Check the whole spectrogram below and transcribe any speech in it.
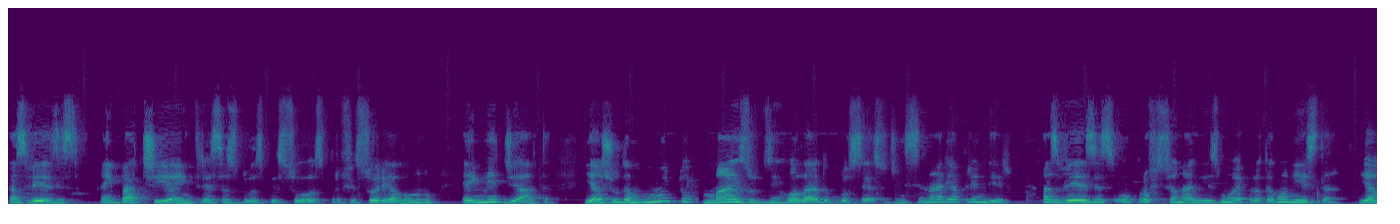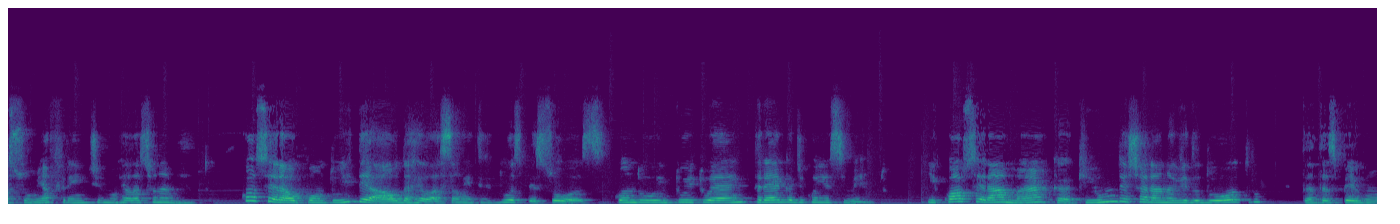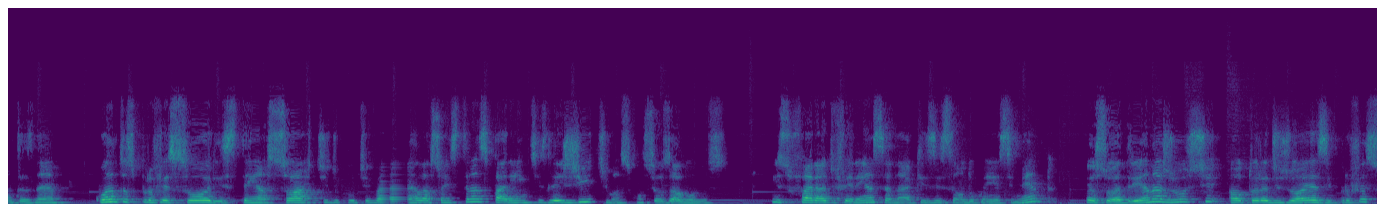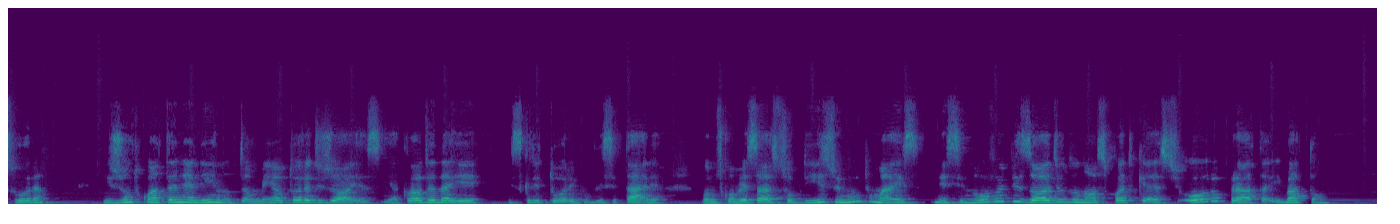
Às vezes, a empatia entre essas duas pessoas, professor e aluno, é imediata e ajuda muito mais o desenrolar do processo de ensinar e aprender. Às vezes, o profissionalismo é protagonista e assume a frente no relacionamento. Qual será o ponto ideal da relação entre duas pessoas quando o intuito é a entrega de conhecimento? E qual será a marca que um deixará na vida do outro? Tantas perguntas, né? Quantos professores têm a sorte de cultivar relações transparentes, legítimas com seus alunos? Isso fará diferença na aquisição do conhecimento? Eu sou Adriana Juste, autora de joias e professora, e junto com a Tânia Lino, também autora de joias, e a Cláudia Daê, escritora e publicitária, vamos conversar sobre isso e muito mais nesse novo episódio do nosso podcast Ouro, Prata e Batom.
